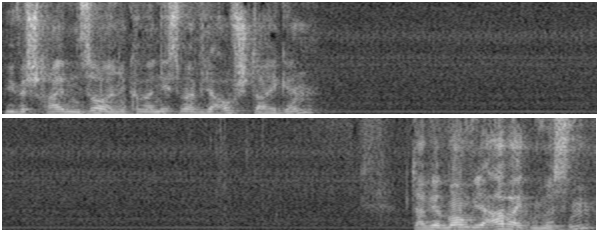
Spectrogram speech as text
wie wir schreiben sollen. Dann können wir nächstes Mal wieder aufsteigen. Da wir morgen wieder arbeiten müssen.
